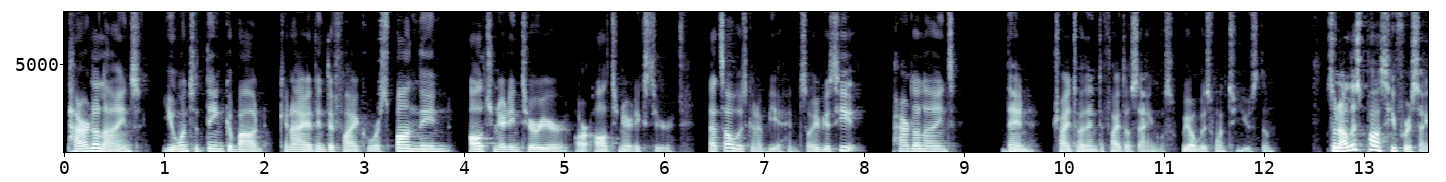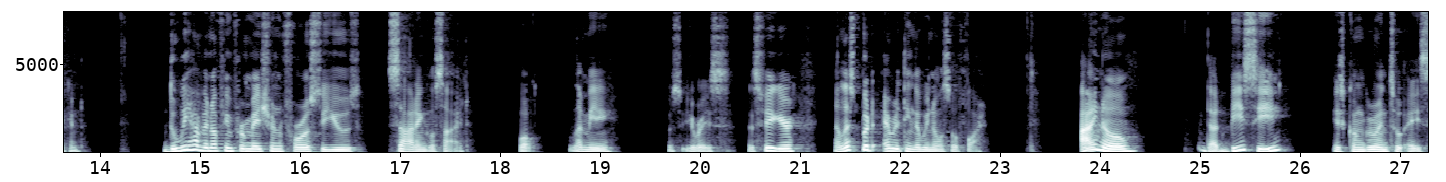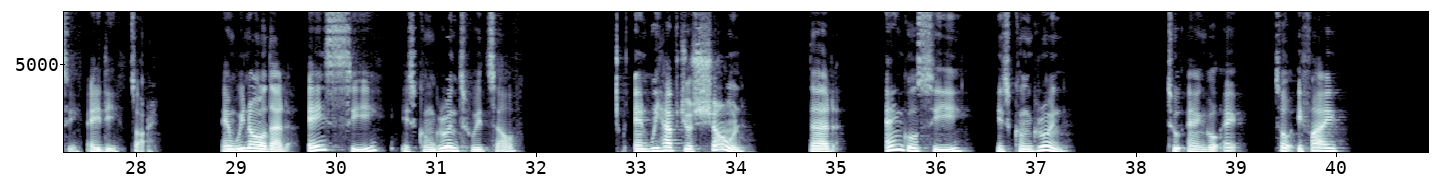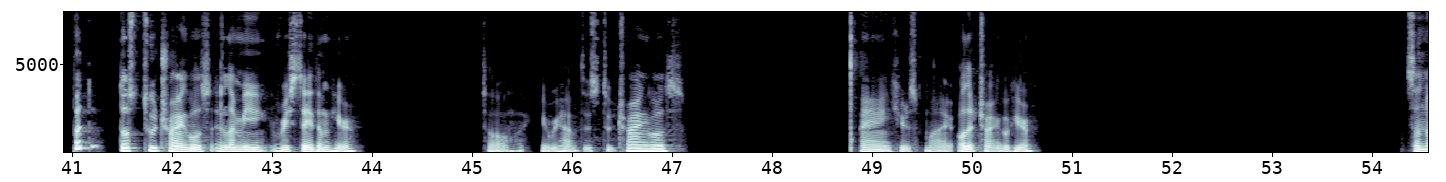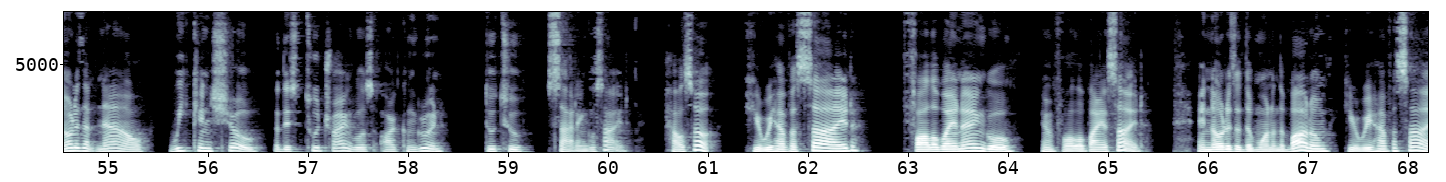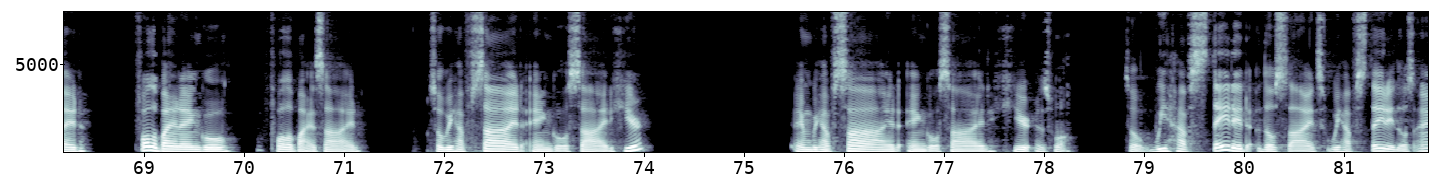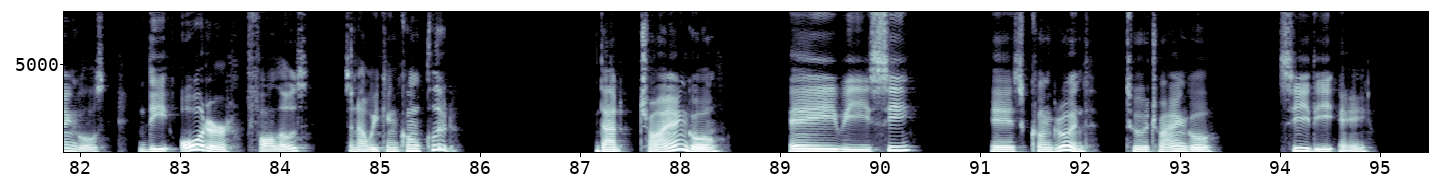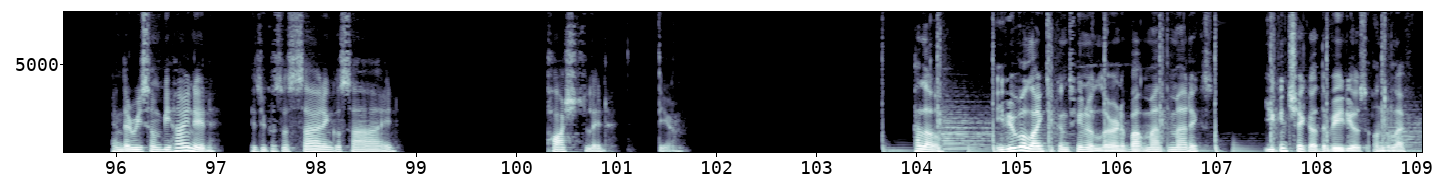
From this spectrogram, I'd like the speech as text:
parallel lines, you want to think about, can I identify corresponding alternate interior or alternate exterior? That's always going to be a hint. So if you see parallel lines, then try to identify those angles. We always want to use them. So now let's pause here for a second. Do we have enough information for us to use side angle side? Well, let me just erase this figure and let's put everything that we know so far. I know that BC is congruent to AC, AD, sorry. And we know that AC is congruent to itself. And we have just shown that angle C is congruent to angle A. So if I put those two triangles, and let me restate them here. So here we have these two triangles. And here's my other triangle here. So notice that now we can show that these two triangles are congruent due to side angle side. How so? Here we have a side followed by an angle and followed by a side. And notice that the one on the bottom, here we have a side followed by an angle followed by a side. So we have side, angle, side here. And we have side, angle, side here as well. So we have stated those sides, we have stated those angles, the order follows. So now we can conclude that triangle ABC is congruent to triangle CDA. And the reason behind it is because of side angle side postulate theorem. Hello, if you would like to continue to learn about mathematics, you can check out the videos on the left.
